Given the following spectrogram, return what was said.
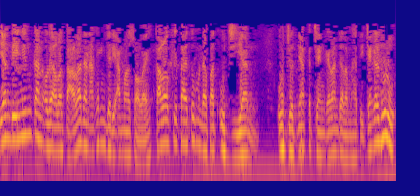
Yang diinginkan oleh Allah taala dan akan menjadi amal soleh kalau kita itu mendapat ujian, wujudnya kejengkelan dalam hati. Jengkel dulu.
